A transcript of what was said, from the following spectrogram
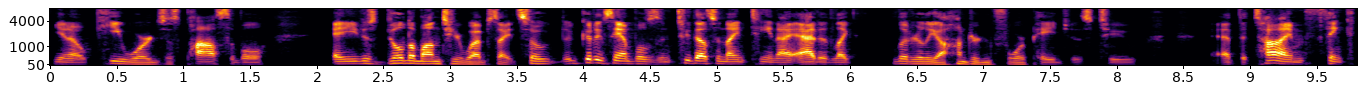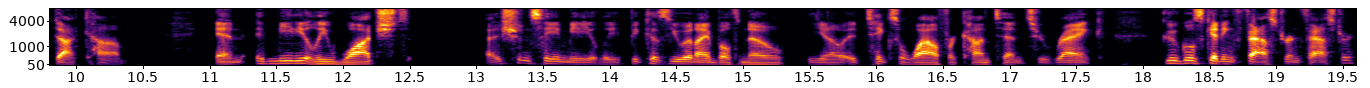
you know, keywords as possible. And you just build them onto your website. So good examples in 2019, I added like literally 104 pages to, at the time, thinQ.com and immediately watched I shouldn't say immediately because you and I both know, you know, it takes a while for content to rank Google's getting faster and faster,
